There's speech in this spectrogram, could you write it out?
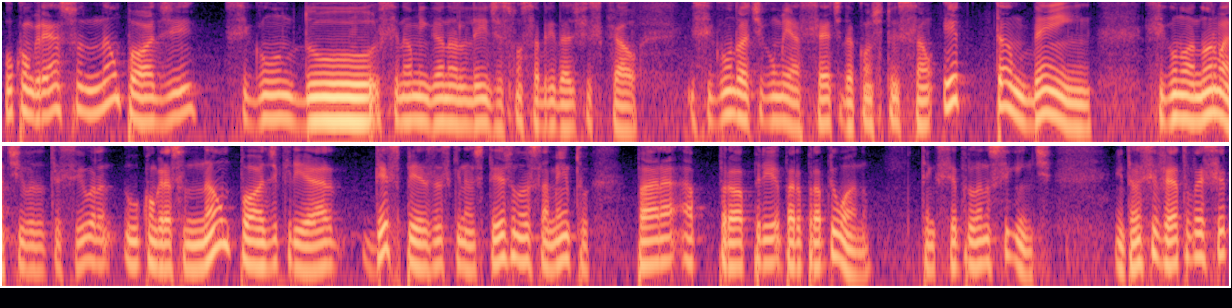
o Congresso não pode, segundo, se não me engano, a Lei de Responsabilidade Fiscal e segundo o artigo 167 da Constituição e também segundo a normativa do TCU, ela, o Congresso não pode criar despesas que não estejam no orçamento para, a própria, para o próprio ano. Tem que ser para o ano seguinte. Então esse veto vai ser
